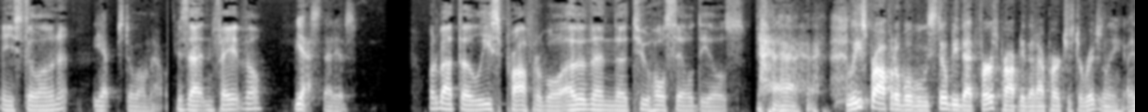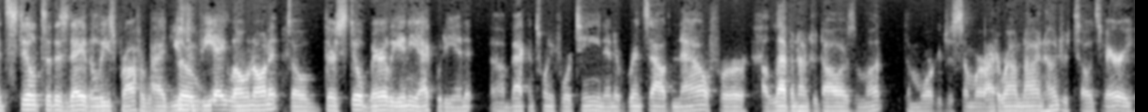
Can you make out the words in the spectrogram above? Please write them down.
And you still own it? Yep, still own that one. Is that in Fayetteville? Yes, that is. What about the least profitable, other than the two wholesale deals? least profitable will still be that first property that I purchased originally. It's still to this day the least profitable. I had used so, a VA loan on it, so there's still barely any equity in it uh, back in 2014, and it rents out now for $1,100 a month. The mortgage is somewhere right around 900, so it's very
